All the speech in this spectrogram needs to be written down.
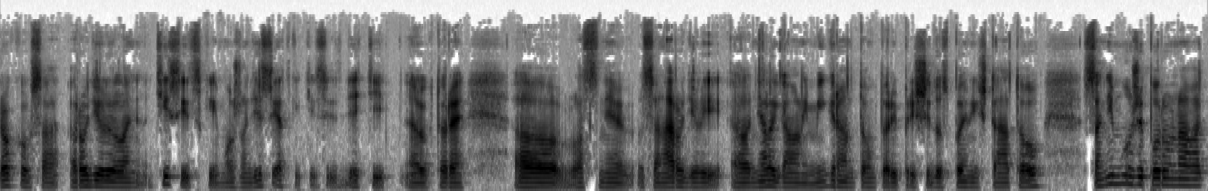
rokoch sa rodili len tisícky, možno desiatky tisíc detí, ktoré vlastne sa narodili nelegálnym migrantom, ktorí prišli do Spojených štátov, sa nemôže porovnávať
